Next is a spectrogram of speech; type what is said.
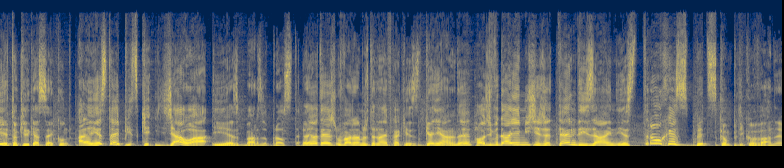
Zajmuje to kilka sekund, ale jest to epickie i działa i jest bardzo proste. Dlatego też uważam, że ten lifehack jest genialny, choć wydaje mi się, że ten design jest trochę zbyt skomplikowany.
